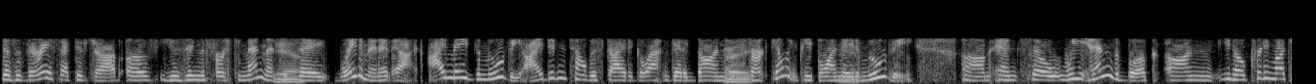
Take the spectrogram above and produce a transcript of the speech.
does a very effective job of using the First Amendment Yeah. to say, wait a minute, I, I made the movie. I didn't tell this guy to go out and get a gun Right. and start killing people. I made Yeah. a movie. Um, and so we end the book on, you know, pretty much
